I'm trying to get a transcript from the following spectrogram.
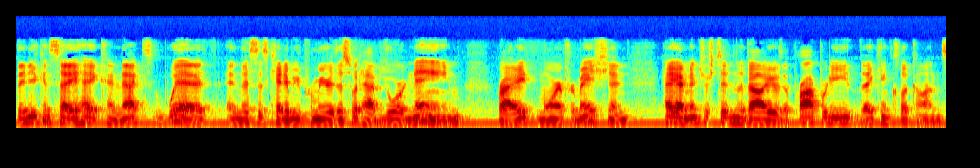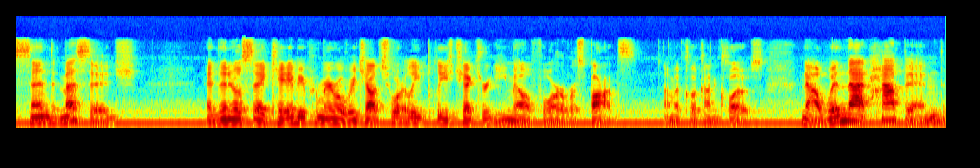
Then you can say, hey, connect with, and this is KW Premier, this would have your name, right? More information hey, I'm interested in the value of the property, they can click on send message and then it'll say KW Premier will reach out shortly. Please check your email for a response. I'm gonna click on close. Now, when that happened,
